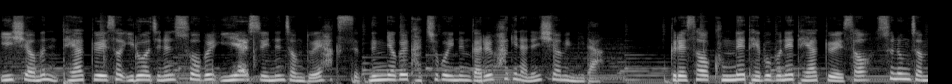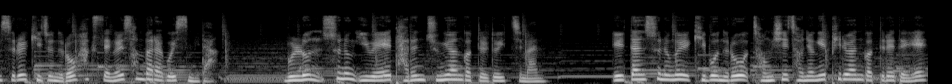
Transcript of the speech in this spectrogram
이 시험은 대학교에서 이루어지는 수업을 이해할 수 있는 정도의 학습 능력을 갖추고 있는가를 확인하는 시험입니다. 그래서 국내 대부분의 대학교에서 수능 점수를 기준으로 학생을 선발하고 있습니다. 물론 수능 이외에 다른 중요한 것들도 있지만 일단 수능을 기본으로 정시 전형에 필요한 것들에 대해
